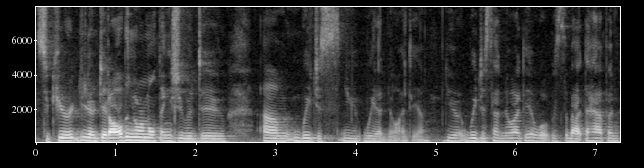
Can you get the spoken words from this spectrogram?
secured, you know, did all the normal things you would do. Um, we just, you, we had no idea. You we just had no idea what was about to happen.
